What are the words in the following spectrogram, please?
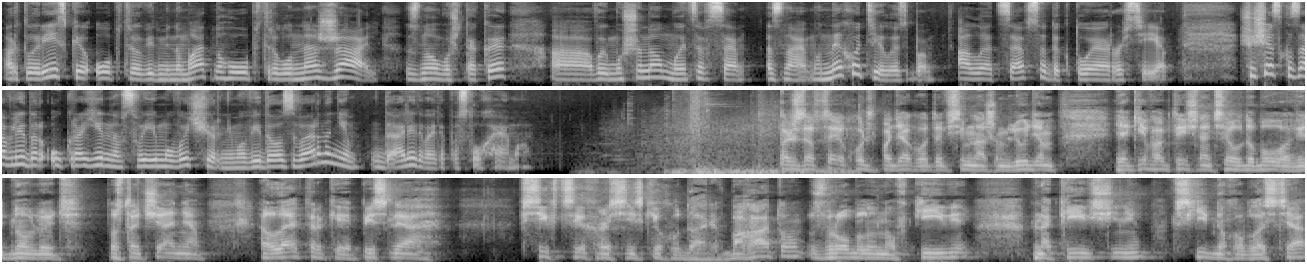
артилерійський обстріл від мінометного обстрілу. На жаль, знову ж таки, е, вимушено. Ми це все знаємо. Не хотілося б, але це все диктує Росія. Що ще сказав лідер України в своєму вечірньому відеозверненні? Далі давайте послухаємо. Перш за все, я хочу подякувати всім нашим людям, які фактично цілодобово відновлюють постачання електрики після всіх цих російських ударів. Багато зроблено в Києві, на Київщині, в східних областях.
